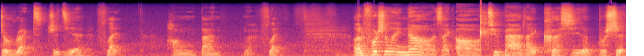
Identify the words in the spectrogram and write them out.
Direct 直接 flight 航班 flight. Unfortunately, no. It's like oh, too bad. Like 可惜的不是。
